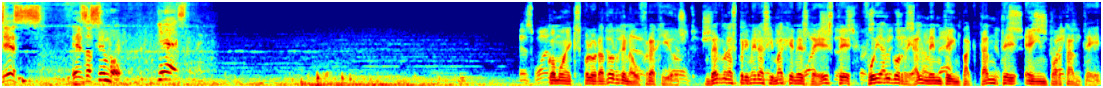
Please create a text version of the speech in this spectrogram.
This is a symbol. Yes. Como explorador de naufragios, ver las primeras imágenes de este fue algo realmente impactante e importante.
